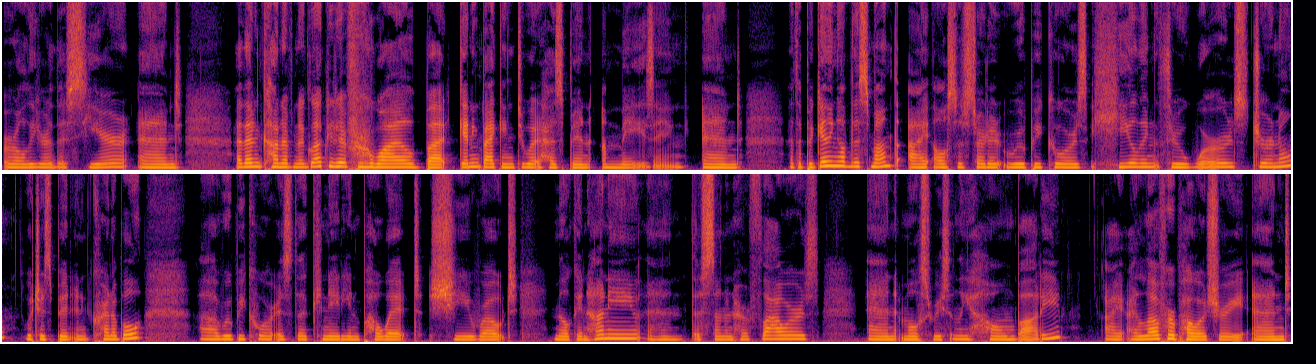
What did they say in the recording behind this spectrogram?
earlier this year, and I then kind of neglected it for a while, but getting back into it has been amazing. And at the beginning of this month, I also started Rupi Kaur's Healing Through Words journal, which has been incredible. Uh, Rupi Kaur is the Canadian poet. She wrote Milk and Honey and The Sun and Her Flowers, and most recently, Homebody. I, I love her poetry, and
